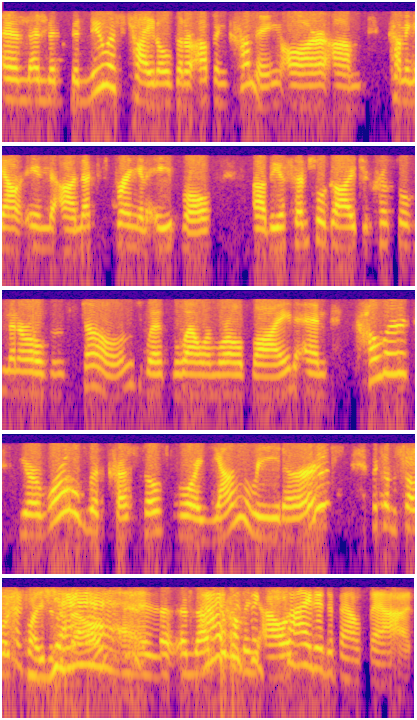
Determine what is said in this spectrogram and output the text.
and then the, the newest titles that are up and coming are um, coming out in uh, next spring in April. Uh, the Essential Guide to Crystals, Minerals, and Stones with Llewellyn Worldwide, and Color Your World with Crystals for young readers, which I'm so excited yes. about. And, and that's I coming was out. excited about that.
